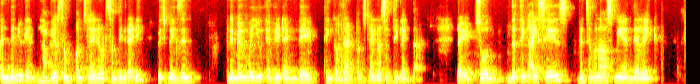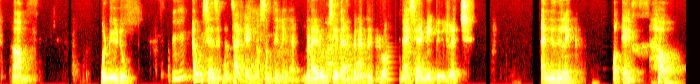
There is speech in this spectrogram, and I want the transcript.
And then you can have your some punchline or something ready which makes them remember you every time they think of that punchline or something like that right? So the thing i say is when someone asks me and they're like um, what do you do? Mhm. i would say as a consultant or something like that but i don't say that when i'm networking i say i make people rich. And then they're like okay how?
